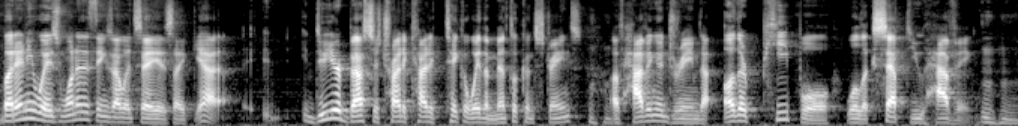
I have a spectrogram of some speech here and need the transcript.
but anyways, one of the things I would say is like, yeah, do your best to try to kind of take away the mental constraints mm-hmm. of having a dream that other people will accept you having. Mm-hmm.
